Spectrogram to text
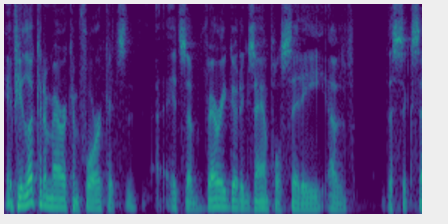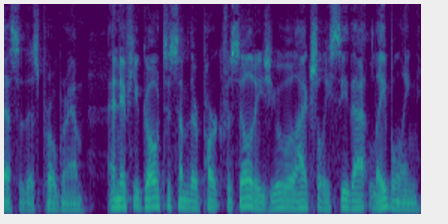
If you look at American Fork, it's it's a very good example city of the success of this program. And if you go to some of their park facilities, you will actually see that labeling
